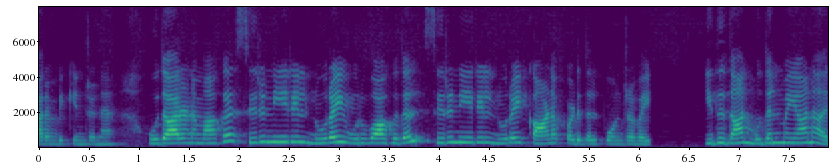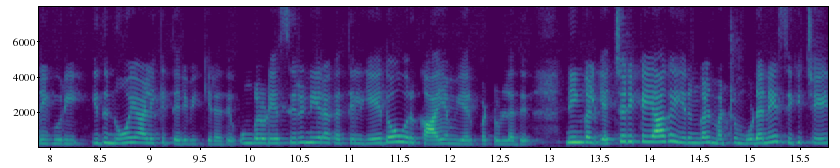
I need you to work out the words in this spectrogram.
ஆரம்பிக்கின்றன. உதாரணமாக சிறுநீரில் நுரை உருவாகுதல் சிறுநீரில் நுரை காணப்படுதல் போன்றவை. இதுதான் முதன்மையான அறிகுறி. இது நோயாளிக்கு தெரிவிக்கிறது. உங்களுடைய சிறுநீரகத்தில் ஏதோ ஒரு காயம் ஏற்பட்டுள்ளது. நீங்கள் எச்சரிக்கையாக இருங்கள் மற்றும் உடனே சிகிச்சையை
